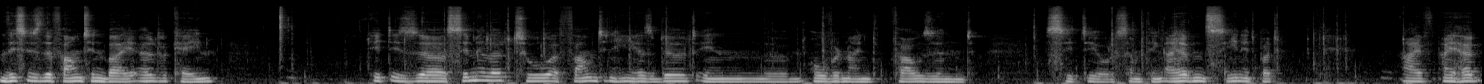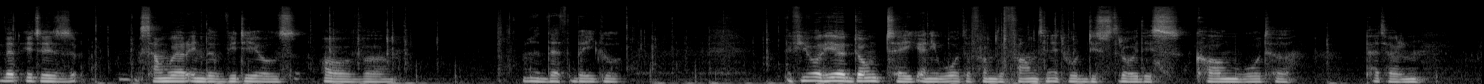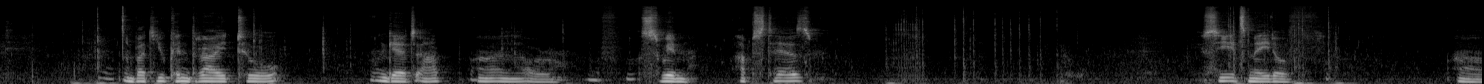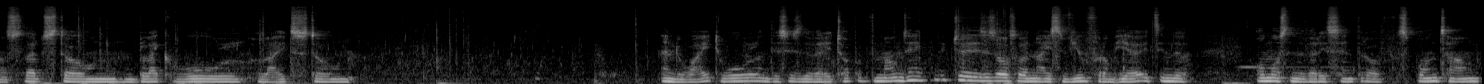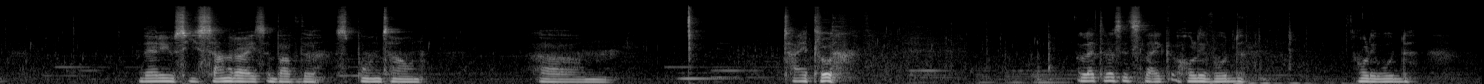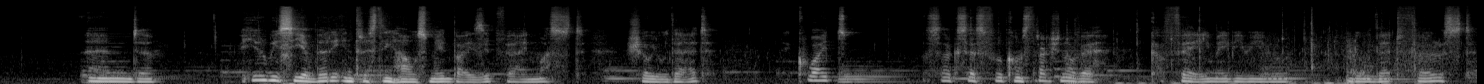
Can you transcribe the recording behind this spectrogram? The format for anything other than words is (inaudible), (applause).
This is the fountain by ElderKain. It is uh, similar to a fountain he has built in the over 9000 city or something. I haven't seen it, but I've I heard that it is somewhere in the videos of uh, Death Bagel. If you are here, don't take any water from the fountain. It would destroy this calm water pattern. But you can try to get up uh, or swim upstairs. You see it's made of uh, slabstone, black wool, light stone and white wool and this is the very top of the mountain. Actually this is also a nice view from here. It's in the almost in the very center of Spawn Town there you see sunrise above the Spawn Town um, title (laughs) letters. It's like Hollywood, Hollywood, and uh, here we see a very interesting house made by Zipware. I must show you that. Quite successful construction of a cafe. Maybe we will do that first.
